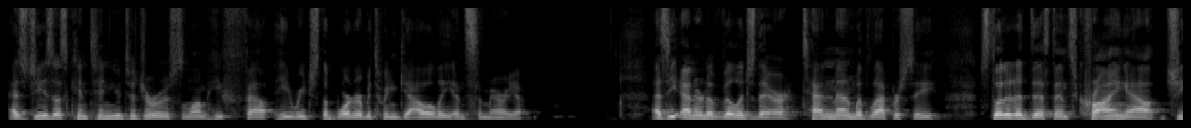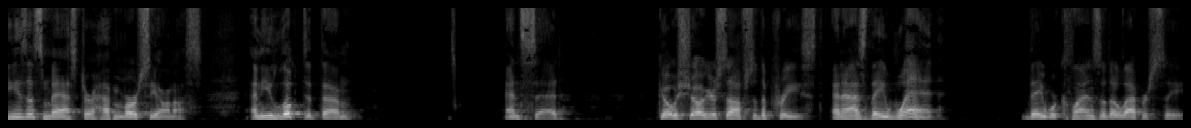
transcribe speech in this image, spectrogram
As Jesus continued to Jerusalem, he, felt, he reached the border between Galilee and Samaria. As he entered a village there, ten men with leprosy stood at a distance, crying out, Jesus, Master, have mercy on us. And he looked at them and said, Go show yourselves to the priest. And as they went, they were cleansed of their leprosy.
